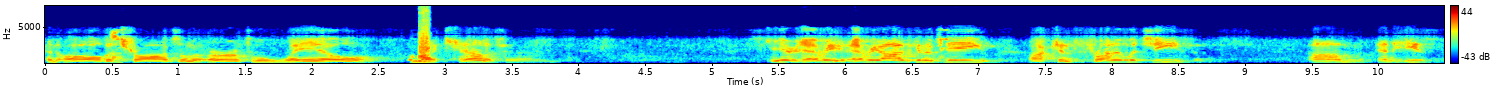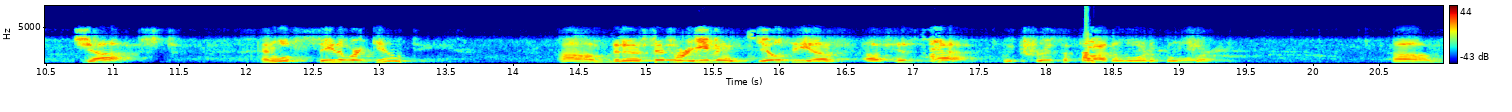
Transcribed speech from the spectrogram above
and all the tribes on the earth will wail on account of him. Here, every, every eye is going to be uh, confronted with Jesus. Um, and he's just. And we'll see that we're guilty. Um, that in a sense we're even guilty of, of his death. We crucified the Lord of glory. Um,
